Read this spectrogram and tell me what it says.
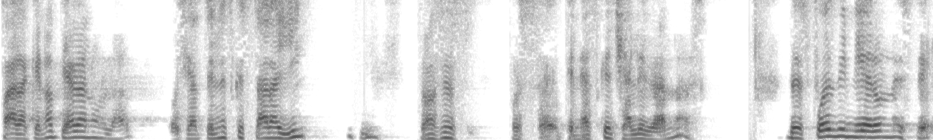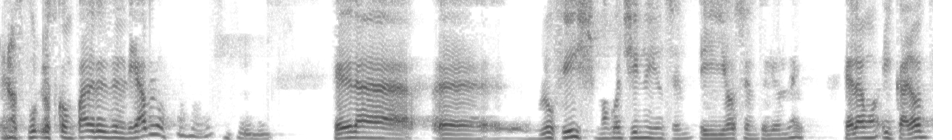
para que no te hagan un lado. O sea, tienes que estar allí. ujú. Entonces, pues eh, tenías que echarle ganas. Después vinieron este, los, los compadres del diablo. Era eh, Bluefish, Mongo Chino y, un cen- y yo, Centurión Negro. Éramos, y Caronte.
